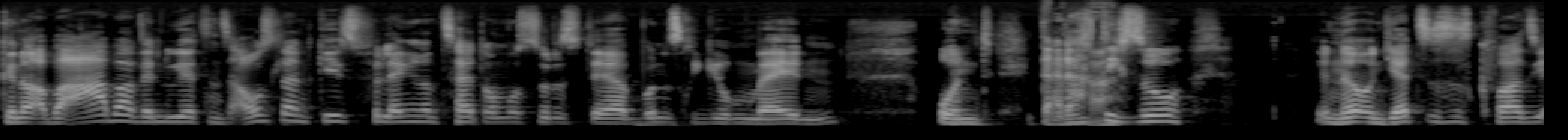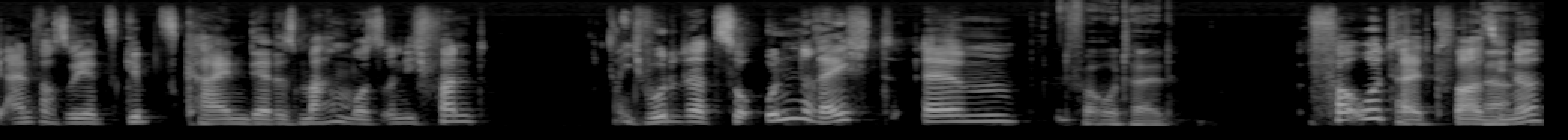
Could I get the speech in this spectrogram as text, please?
Genau, aber, aber wenn du jetzt ins Ausland gehst für längeren Zeitraum, musst du das der Bundesregierung melden. Und da dachte Ach. ich so, ne, und jetzt ist es quasi einfach so, jetzt gibt es keinen, der das machen muss. Und ich fand, ich wurde da zu Unrecht ähm, verurteilt. Verurteilt quasi, ja. ne?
